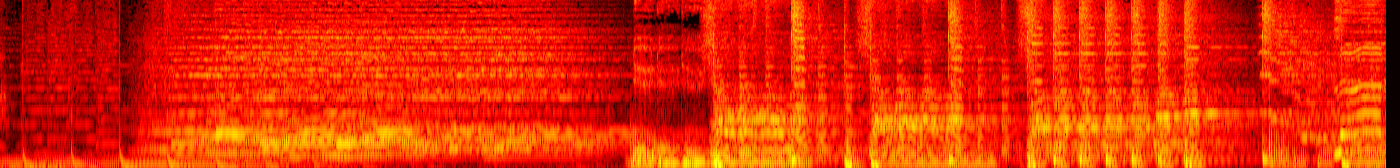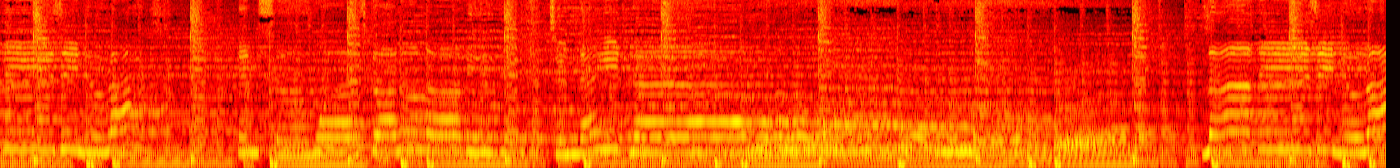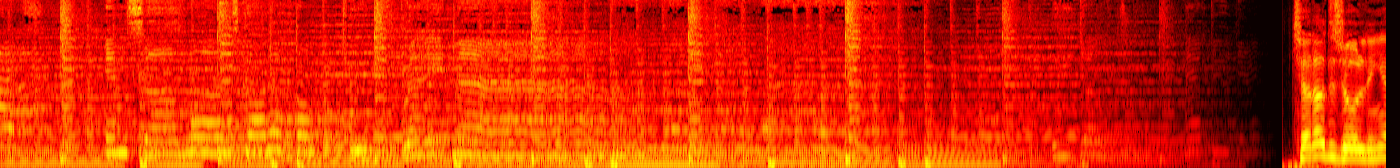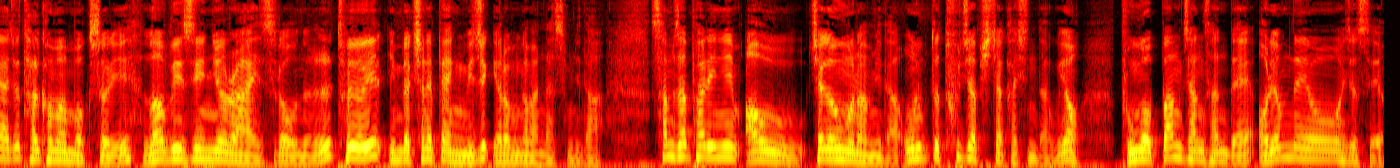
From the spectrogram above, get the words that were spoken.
제랄드 조울링의 아주 달콤한 목소리 Love is in your eyes로 오늘 토요일 인백션의 백뮤직 여러분과 만났습니다. 3482님 아우 제가 응원합니다. 오늘부터 투잡 시작하신다고요? 붕어빵 장사인데 어렵네요 하셨어요.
